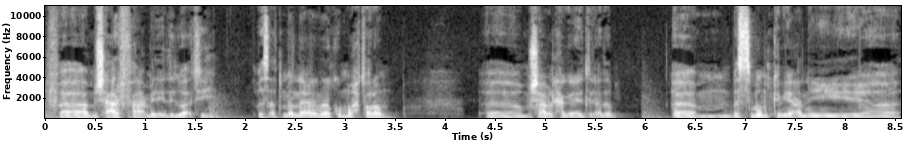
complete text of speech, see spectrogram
فمش عارف هعمل إيه دلوقتي. بس اتمنى يعني ان أنا اكون محترم. مش هعمل حاجة قليلة الأدب. بس ممكن يعني آه،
